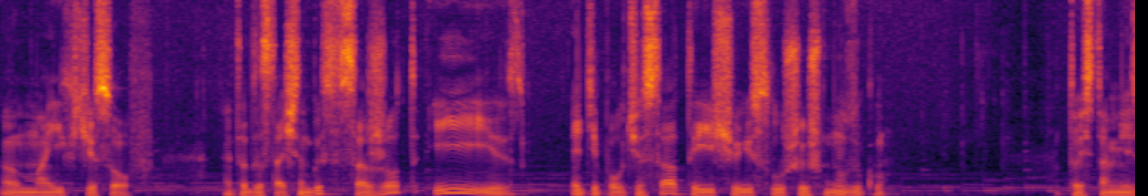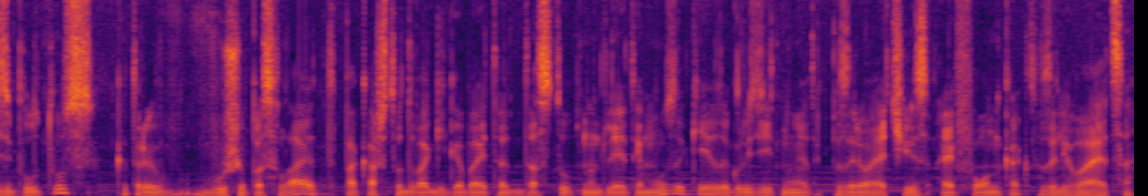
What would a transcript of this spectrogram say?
э, моих часов. Это достаточно быстро сожжет, и эти полчаса ты еще и слушаешь музыку. То есть там есть Bluetooth, который в уши посылают. Пока что 2 гигабайта доступно для этой музыки загрузить. Ну, я так подозреваю, через iPhone как-то заливается.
